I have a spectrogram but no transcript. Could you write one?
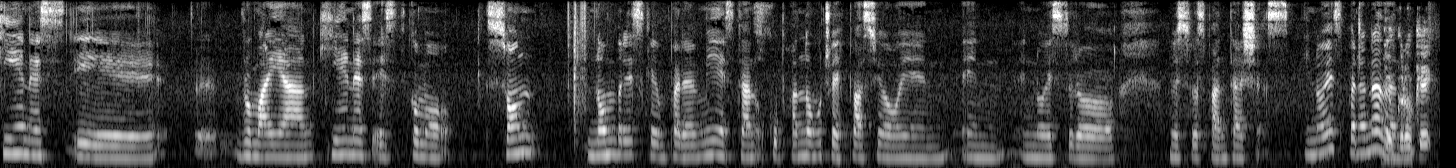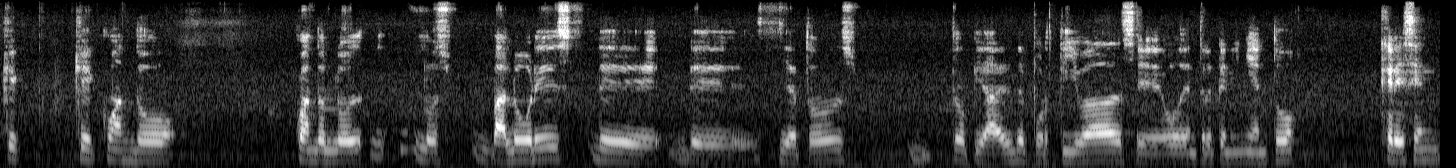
quién es eh, Romayan, quién es, es, como son nombres que para mí están ocupando mucho espacio en, en, nuestro, nuestras pantallas. Y no es para nada. Yo creo que, que, cuando, cuando los, los valores de, de ciertas propiedades deportivas eh, o de entretenimiento crecen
